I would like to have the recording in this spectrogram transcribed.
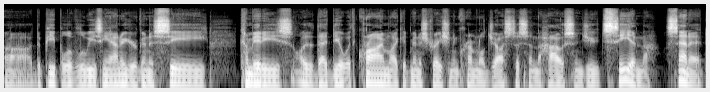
uh, the people of Louisiana. You're going to see committees uh, that deal with crime, like administration and criminal justice in the House and Jud C in the Senate,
